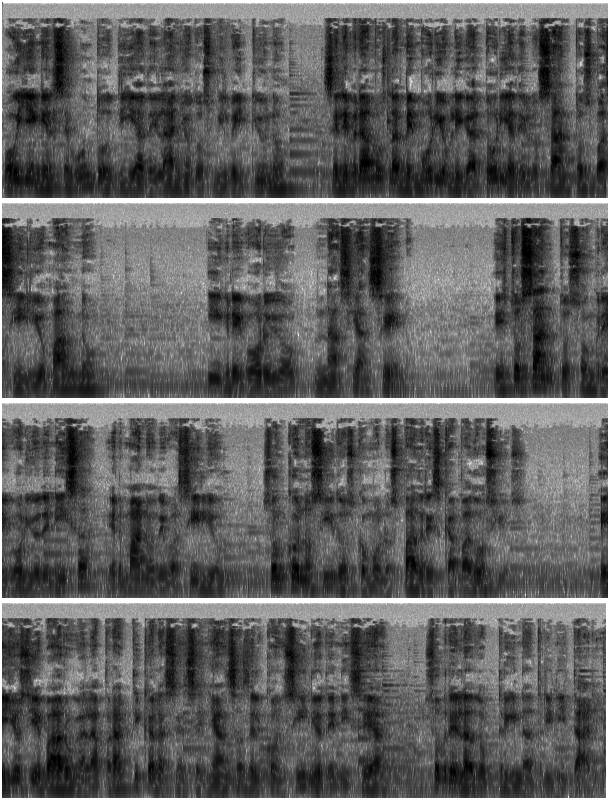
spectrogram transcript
Hoy en el segundo día del año 2021 celebramos la memoria obligatoria de los santos Basilio Magno, y Gregorio Nacianceno. Estos santos son Gregorio de Nisa, hermano de Basilio, son conocidos como los padres capadocios. Ellos llevaron a la práctica las enseñanzas del concilio de Nicea sobre la doctrina trinitaria.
